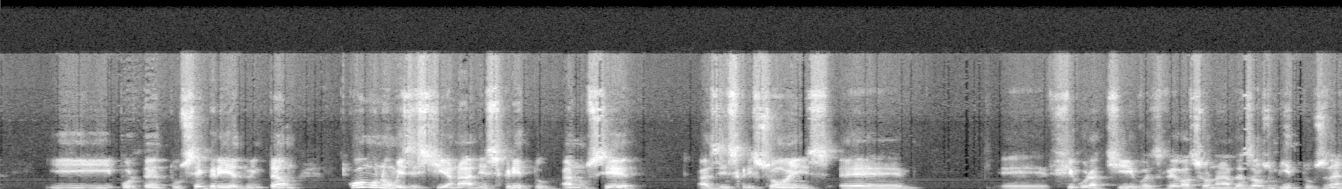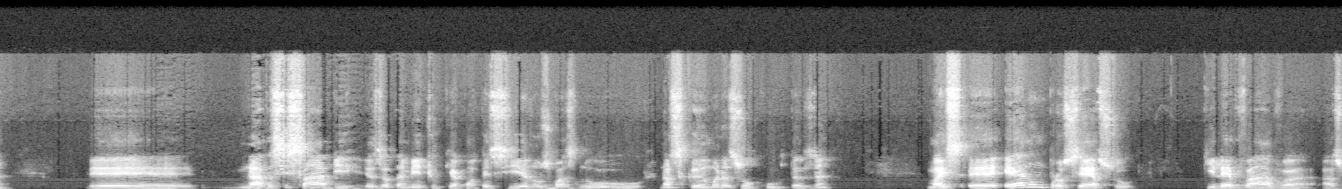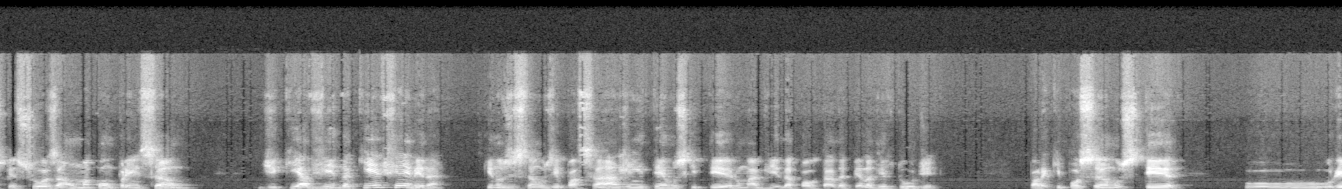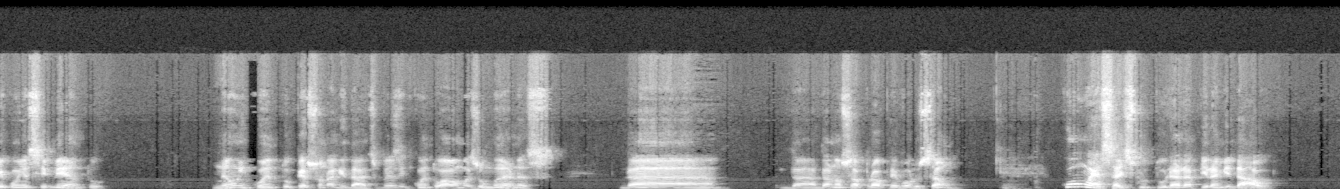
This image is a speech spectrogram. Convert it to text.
E, portanto, o segredo. Então, como não existia nada escrito, a não ser as inscrições é, é, figurativas relacionadas aos mitos, né? É, nada se sabe exatamente o que acontecia nos, no, nas câmaras ocultas, né? Mas é, era um processo que levava as pessoas a uma compreensão de que a vida aqui é efêmera, que nós estamos de passagem e temos que ter uma vida pautada pela virtude, para que possamos ter o, o reconhecimento, não enquanto personalidades, mas enquanto almas humanas, da, da, da nossa própria evolução. Como essa estrutura era piramidal,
